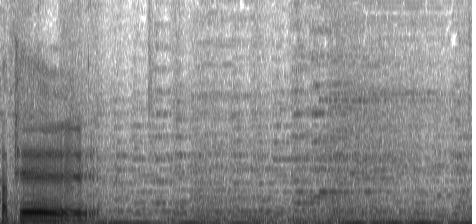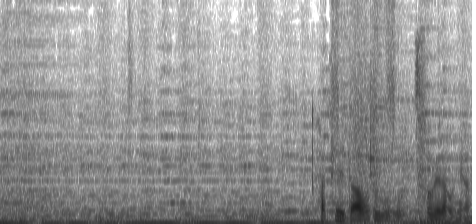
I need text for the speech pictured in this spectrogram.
하필 하필 나와도 저게 나오냐?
